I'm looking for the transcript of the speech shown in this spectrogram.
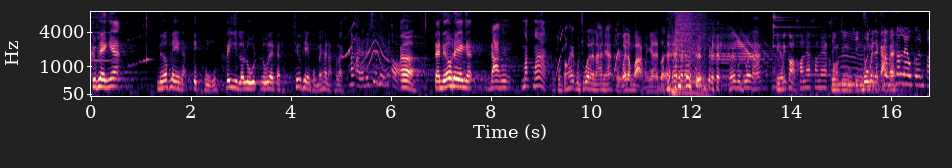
คือเพลงเนี้ยเนื้อเพลงอะติดหูได้ยินแล้วรู้รู้เลยแต่ชื่อเพลงผมไม่ถนัดเท่าไหร่มันอาจจะนึกชื่อเพลงไม่ออก เออ แต่เนื้อเพลงเนี่ยดังมากผมต้องให้คุณช่วยแล้วนะอันเนี้ยผมก็ลำบากเหมือนกันเลยตอนเฮ้ยคุณช่วยนะ เก็บไว้ก่อนข้อแรกข้อแรกขอจริงจริงจริงดูบรรยากาศเดี๋ยวไป มันจะเร็วเกินไป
